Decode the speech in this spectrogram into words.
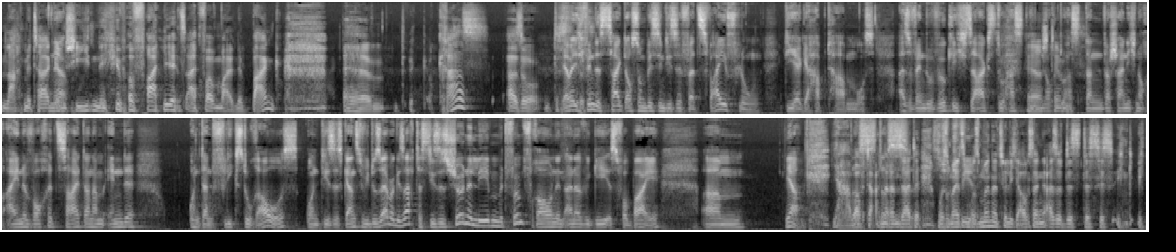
Nachmittag ja. entschieden, ich überfalle jetzt einfach mal eine Bank. Ähm, krass. Also, das, ja, aber ich finde, es zeigt auch so ein bisschen diese Verzweiflung, die er gehabt haben muss. Also wenn du wirklich sagst, du hast ja, noch, stimmt. du hast dann wahrscheinlich noch eine Woche Zeit dann am Ende und dann fliegst du raus und dieses Ganze, wie du selber gesagt hast, dieses schöne Leben mit fünf Frauen in einer WG ist vorbei. Ähm, ja. Ja, aber das, auf der anderen Seite muss man, jetzt, muss man natürlich auch sagen, also das, das ist, ich, ich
